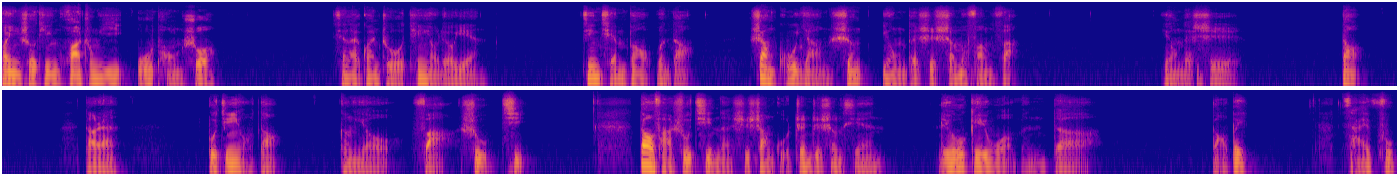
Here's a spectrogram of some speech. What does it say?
欢迎收听《话中医》，梧桐说。先来关注听友留言。金钱豹问道：上古养生用的是什么方法？用的是道。当然，不仅有道，更有法术器。道法术器呢，是上古真治圣贤留给我们的宝贝、财富。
